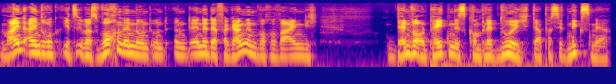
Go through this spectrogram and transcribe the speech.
mein Eindruck jetzt übers Wochenende und, und, und Ende der vergangenen Woche war eigentlich, Denver und Peyton ist komplett durch. Da passiert nichts mehr.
